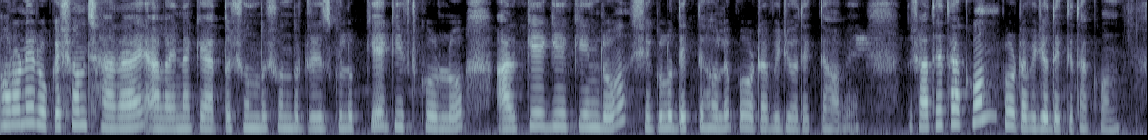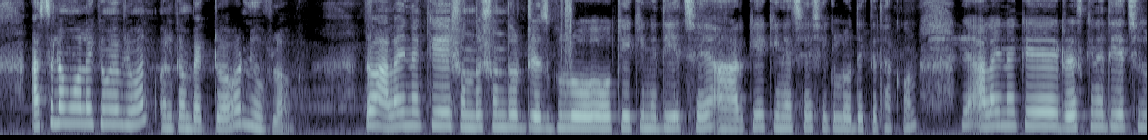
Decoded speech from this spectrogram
ধরনের ওকেশন ছাড়াই আলাইনাকে এত সুন্দর সুন্দর ড্রেসগুলো কে গিফট করল আর কে গিয়ে কিনলো, সেগুলো দেখতে হলে পুরোটা ভিডিও দেখতে হবে। তো সাথে থাকুন, পুরোটা ভিডিও দেখতে থাকুন। আসসালামু আলাইকুম everyone welcome back to our new blog তো আলাইনাকে সুন্দর সুন্দর ড্রেসগুলো কে কিনে দিয়েছে আর কে কিনেছে সেগুলো দেখতে থাকুন। যে আলাইনাকে ড্রেস কিনে দিয়েছিল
